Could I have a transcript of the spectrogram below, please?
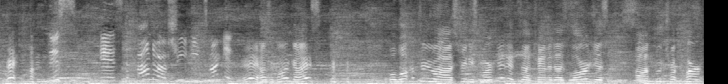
This is the founder of Street Eats Market. Hey, how's it going, guys? well, welcome to uh, Street Eats Market. It's uh, Canada's largest uh, food truck park.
